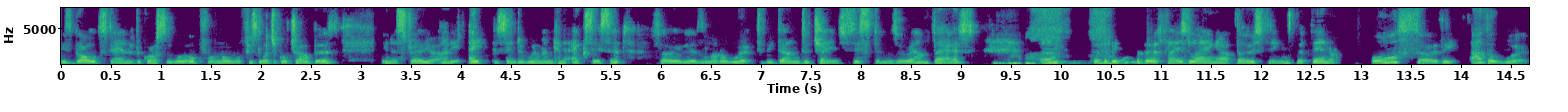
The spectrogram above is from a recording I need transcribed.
is gold standard across the world for normal physiological childbirth. In Australia, only 8% of women can access it. So there's a lot of work to be done to change systems around that. Um, so the Beyond the Birth is laying out those things, but then also the other work,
